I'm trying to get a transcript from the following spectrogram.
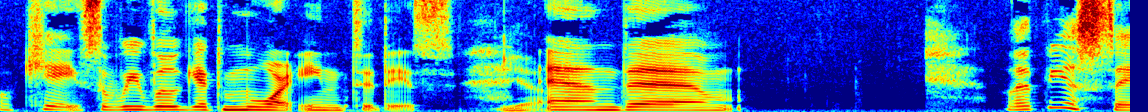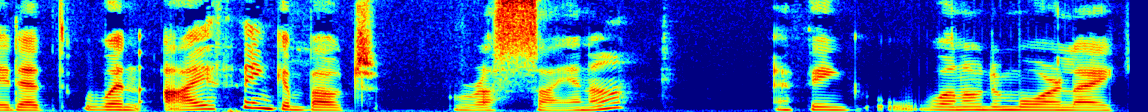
Okay, so we will get more into this. Yeah. And um, let me just say that when I think about rasayana, I think one of the more like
